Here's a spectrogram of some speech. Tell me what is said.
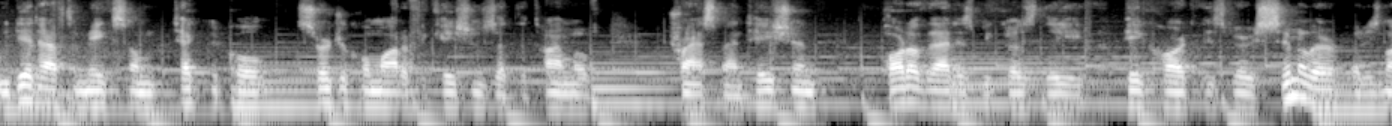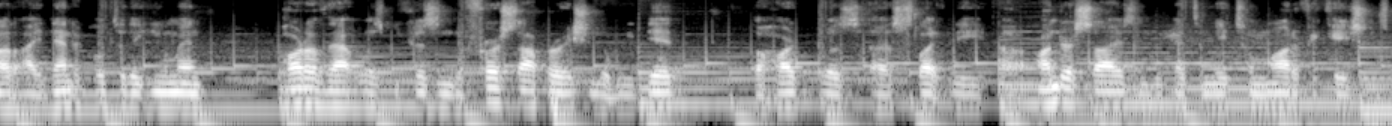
We did have to make some technical surgical modifications at the time of transplantation. Part of that is because the pig heart is very similar, but is not identical to the human. Part of that was because in the first operation that we did, the heart was uh, slightly uh, undersized and we had to make some modifications.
